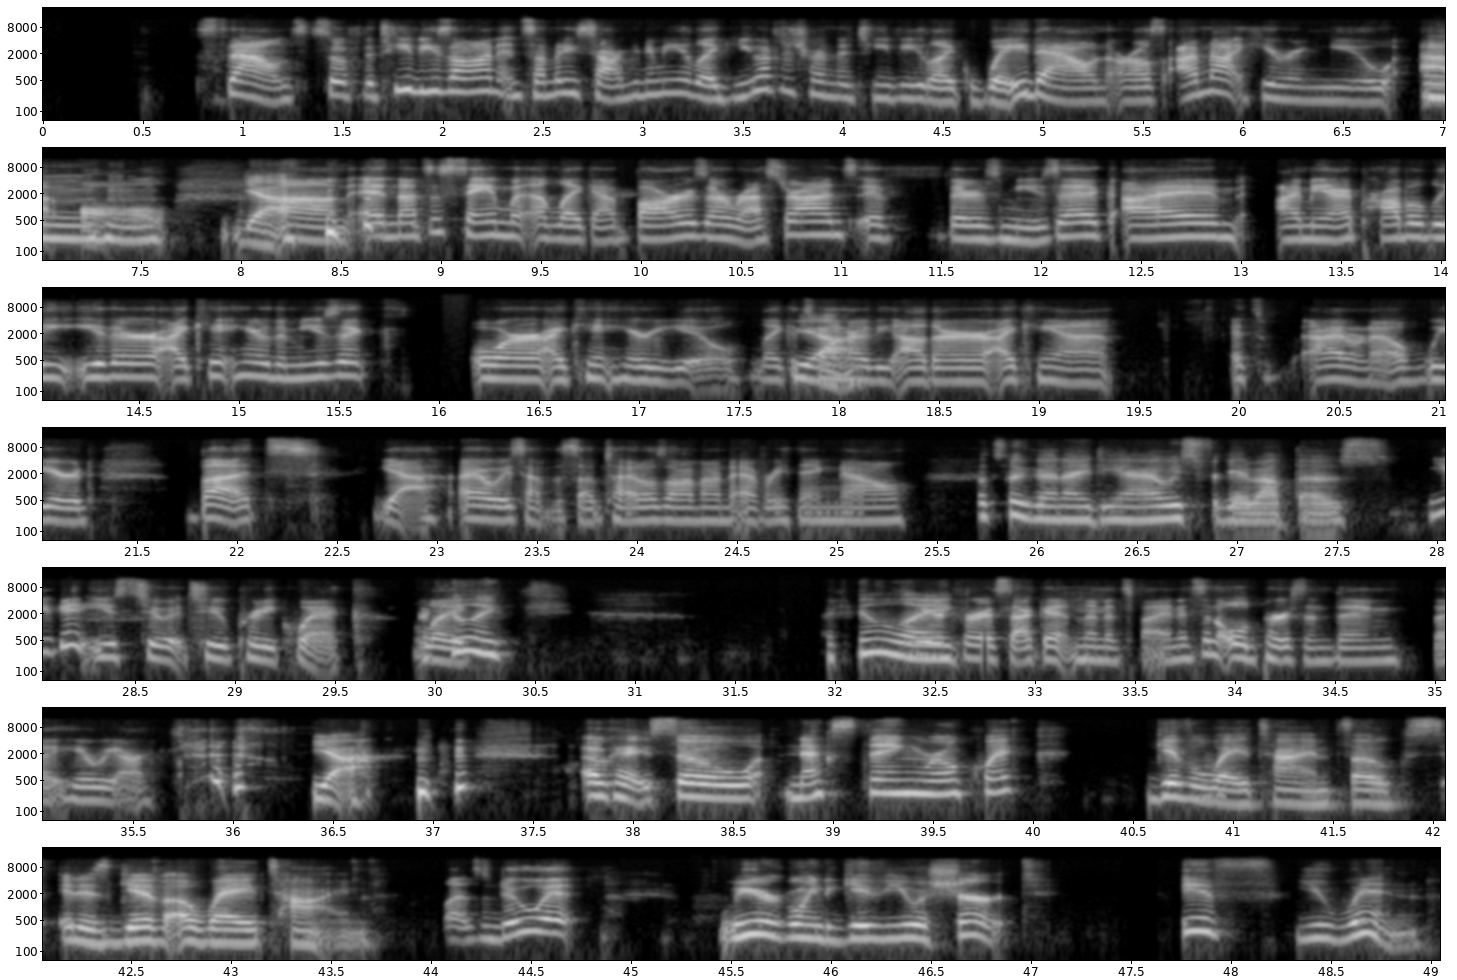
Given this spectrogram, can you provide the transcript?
sounds so if the tv's on and somebody's talking to me like you have to turn the tv like way down or else i'm not hearing you at Mhm. all yeah. um and that's the same with, like at bars or restaurants if there's music i'm i mean i probably either i can't hear the music or i can't hear you. Like it's one or the other. I can't it's i don't know weird. But yeah i always have the subtitles on on everything now. That's a good idea. I always forget about those. you get used to it too pretty quick. I like, feel like I feel like for a second and then it's fine. It's an old person thing but here we are. Yeah. okay, so next thing real quick, giveaway time, folks. It is giveaway time. let's do it We are going to give you a shirt if you win.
